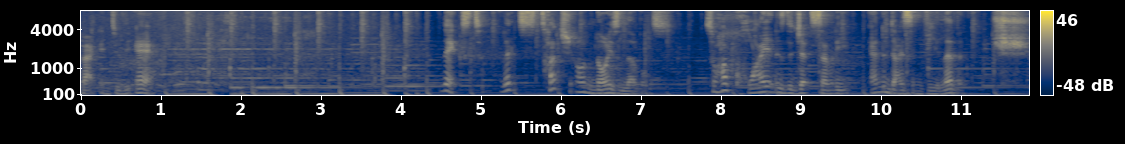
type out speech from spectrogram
back into the air. Next, let's touch on noise levels. So how quiet is the Jet 70 and the Dyson V11? Shh,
